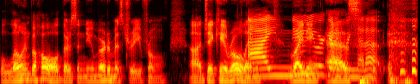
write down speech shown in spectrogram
lo and behold, there's a new murder mystery from uh, J.K. Rowling. I knew you were going to bring that up.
